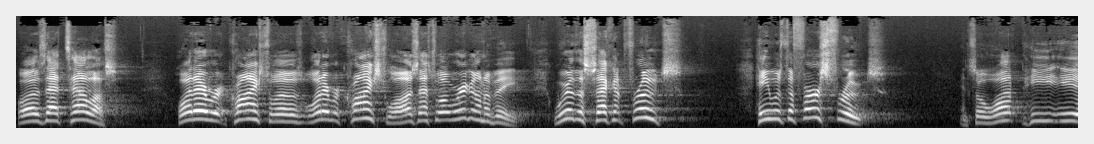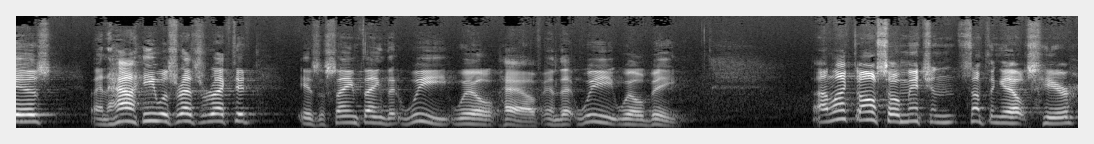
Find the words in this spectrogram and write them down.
What does that tell us? Whatever Christ was, whatever Christ was, that's what we're going to be. We're the second fruits. He was the first fruits. And so what he is and how he was resurrected is the same thing that we will have and that we will be. I'd like to also mention something else here.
